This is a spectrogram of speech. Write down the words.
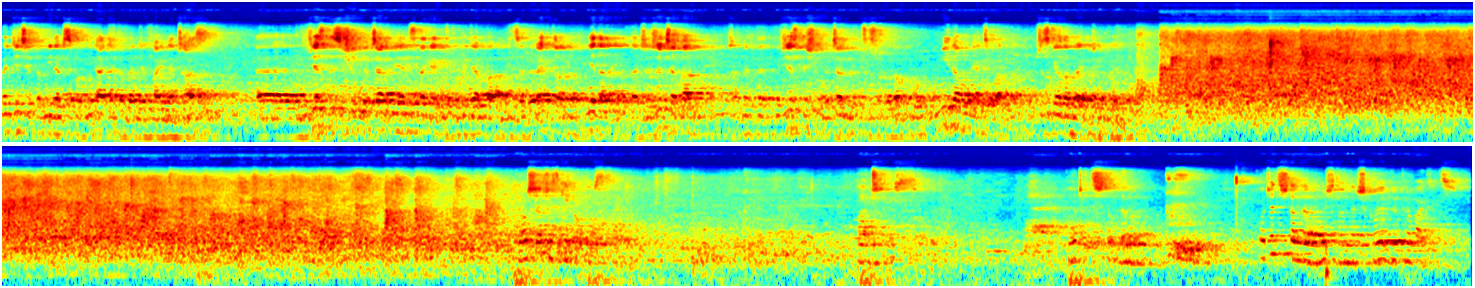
będziecie to mile wspominać i to będzie fajny czas. E, 27 czerwiec, tak jak już powiedział Pan wicedyrektor, niedaleko. Także życzę Wam, żeby ten 27 czerwiec przyszłego roku minął jak spadł. Wszystkiego dobrego, dziękuję. Proszę wszystkich o powstanie. Baczność. Poczet sztandarowy. Poczet sztandarowy sztandar szkoły wyprowadzić.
